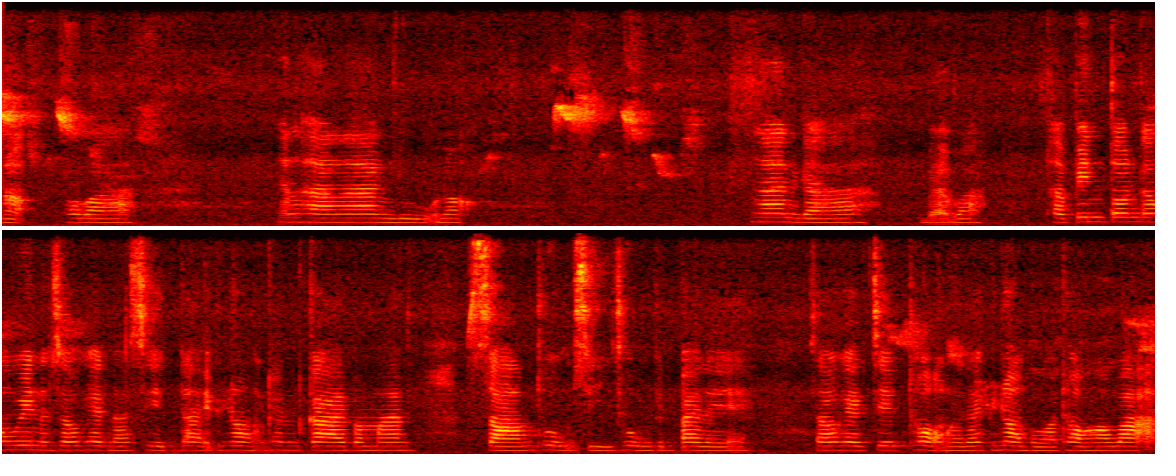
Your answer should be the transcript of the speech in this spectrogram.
เนาะเพราะว่า ยังหางานอยู่เนาะงานก็แบบว่า ถ้าเป็นตอนกลางเว้นนะสาวแคทนะสิเฮ็ดได้พี่น้องทันกายประมาณ3ทุ่ม4ทุ่มขึ้นไปเลย เจ้าแค่เจ็บท้องเลยได้พี่น้องเพราะว่าท้องเฮาว่าง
